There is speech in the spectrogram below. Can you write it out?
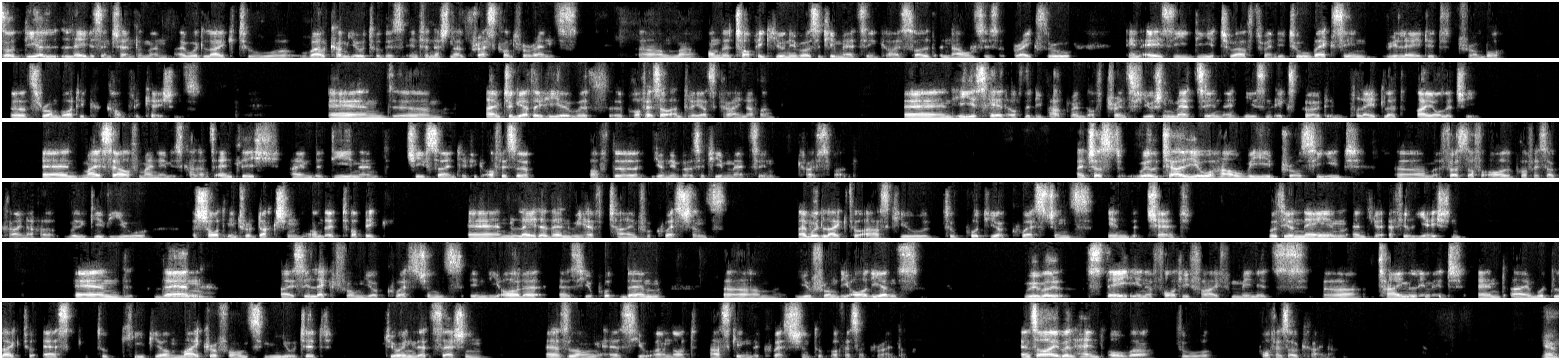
So, dear ladies and gentlemen, I would like to welcome you to this international press conference um, on the topic University Medicine Greifswald announces a breakthrough in AZD 1222 vaccine related thrombo, uh, thrombotic complications. And um, I'm together here with uh, Professor Andreas Greinacher, and he is head of the Department of Transfusion Medicine, and he is an expert in platelet biology. And myself, my name is Karl-Heinz Endlich. I'm the Dean and Chief Scientific Officer of the University Medicine Greifswald. I just will tell you how we proceed. Um, first of all, Professor Greinacher will give you a short introduction on that topic. And later then we have time for questions. I would like to ask you to put your questions in the chat with your name and your affiliation. And then I select from your questions in the order as you put them, um, you from the audience. We will stay in a 45 minutes uh, time limit and I would like to ask to keep your microphones muted during that session as long as you are not asking the question to Professor Greinacher. And so I will hand over to Professor Greinacher. Yeah.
